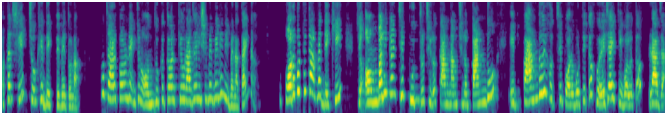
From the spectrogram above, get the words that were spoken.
অর্থাৎ সে চোখে দেখতে পেত না। তো যার কারণে একজন অন্ধকে তো আর কেউ রাজা হিসেবে মেনে নিবে না, তাই না? পরবর্তীতে আমরা দেখি যে অম্বালিকার যে পুত্র ছিল, তার নাম ছিল পাণ্ডু। এই পাণ্ডুই হচ্ছে পরবর্তীতে হয়ে যায় কি বলতো? রাজা।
